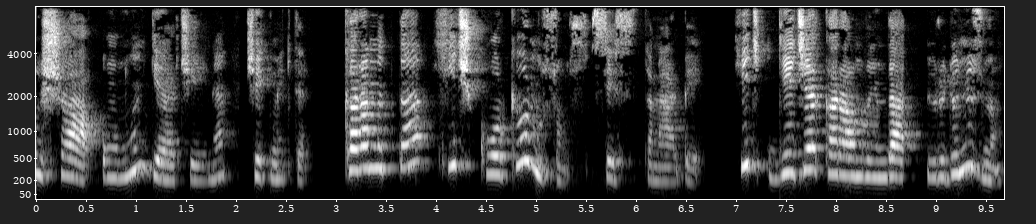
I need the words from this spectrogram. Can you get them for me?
ışığa, onun gerçeğine çekmektir. Karanlıkta hiç korkuyor musunuz siz Tamer Bey? Hiç gece karanlığında yürüdünüz mü?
